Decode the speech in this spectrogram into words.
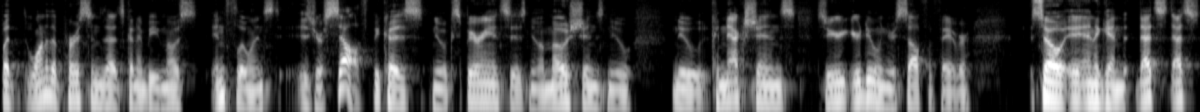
but one of the persons that's going to be most influenced is yourself because new experiences, new emotions, new new connections. So you're you're doing yourself a favor. So and again, that's that's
